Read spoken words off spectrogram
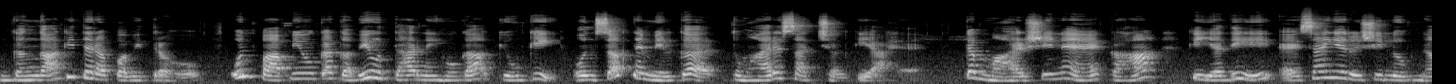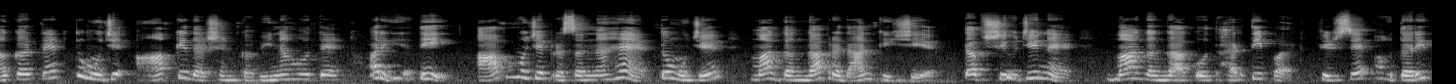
गंगा की तरह पवित्र हो। उन पापियों का कभी उद्धार नहीं होगा, क्योंकि उन सबने मिलकर तुम्हारे साथ छल किया है। तब महर्षि ने कहा कि यदि ऐसा ये ऋषि लोग न करते तो मुझे आपके दर्शन कभी न होते। और यदि आप मुझे प्रसन्न हैं तो मुझे माँ गंगा प्रदान कीजिए। तब शिव जी ने माँ गंगा को धरती पर फिर से अवतरित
